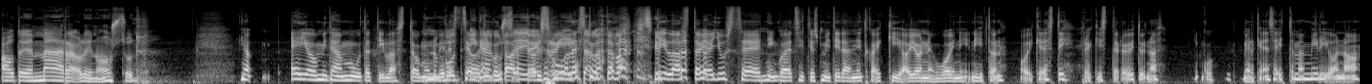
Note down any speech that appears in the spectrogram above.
autojen määrä oli noussut? No ei ole mitään muuta tilastoa. Mun no, mielestä se on niinku tarpeeksi huolestuttava tilasto. Ja just se, että, niinku, että sit jos mietitään niitä kaikkia ajoneuvoja, niin niitä on oikeasti rekisteröitynä niinku melkein seitsemän miljoonaa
